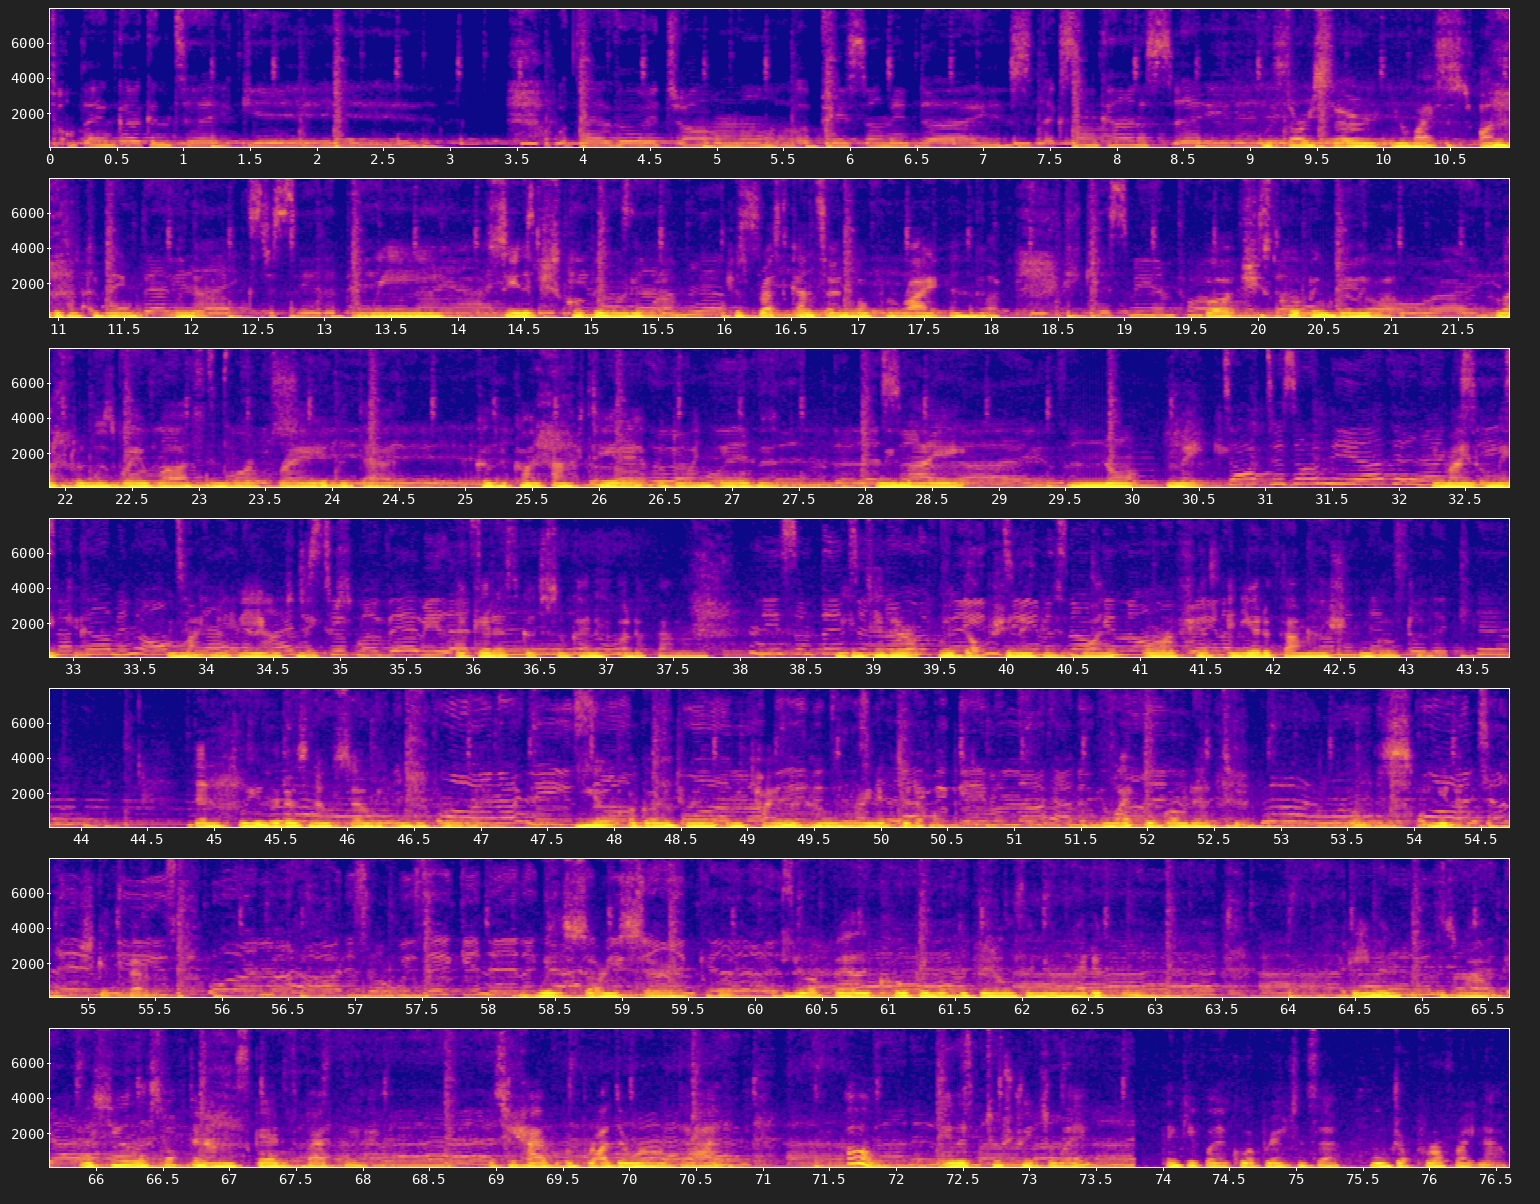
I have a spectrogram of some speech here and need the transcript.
Don't think I can take it. With every drama, a piece of me dies like some kind of sadist. I'm sorry, sir. Your wife is unvisitable for now. We see that she's coping really well. She has breast cancer in both her right and left, but she's coping really well. Her left one was way worse, and we're afraid that because we can't amputate it or do anything with it, we might not make it. We might not make it. We might not be able to make it. They get us go to some kind of other family. We can set her up for adoption if you want, or if she has any other family she can go to. Then please let us know so we can do further. You are going to a retirement home right next to the hospital. Your wife will go there too. Once, you know, gets better. We're sorry, sir, but you are barely coping with the bills and your medical payment as well. We see you less often and I'm scared it's bad for you. Does she have a brother or a dad? Oh, you live two streets away? Thank you for your cooperation, sir. We'll drop her off right now.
